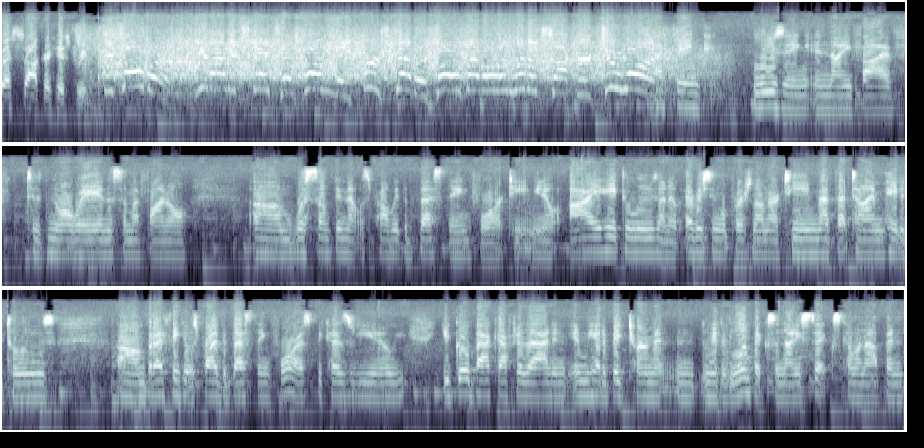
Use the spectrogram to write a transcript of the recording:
U.S. soccer history. It's over! The United States has won the first ever gold medal in women's soccer, 2-1! I think losing in 95 to Norway in the semifinal um, was something that was probably the best thing for our team. You know, I hate to lose. I know every single person on our team at that time hated to lose. Um, but I think it was probably the best thing for us because, you know, you go back after that and, and we had a big tournament and we had the Olympics in 96 coming up and,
